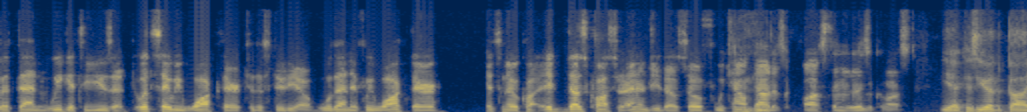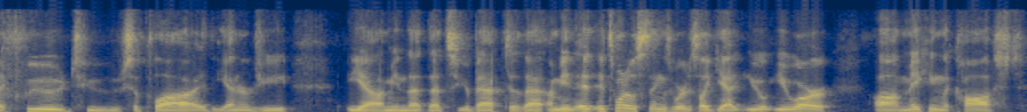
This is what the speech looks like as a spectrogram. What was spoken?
but then we get to use it. Let's say we walk there to the studio. Well, then if we walk there, it's no cost. It does cost our energy though. So if we count mm-hmm. that as a cost, then it is a cost. Yeah, because you had to buy food to supply the energy. Yeah, I mean that that's you're back to that. I mean it, it's one of those things where it's like yeah you you are um, making the cost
